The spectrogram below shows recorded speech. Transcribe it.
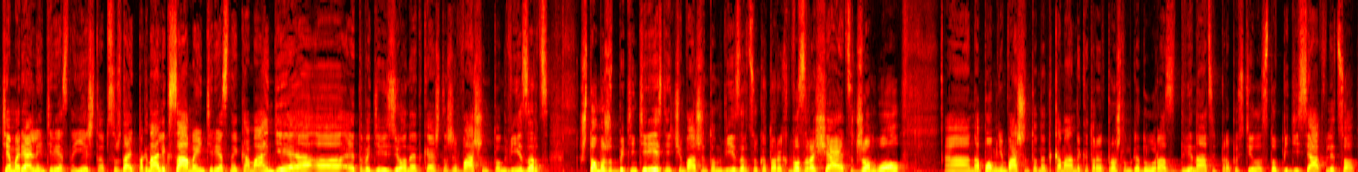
Тема реально интересная, есть что обсуждать. Погнали к самой интересной команде э, этого дивизиона, это, конечно же, Вашингтон Визардс. Что может быть интереснее, чем Вашингтон Визардс, у которых возвращается Джон Уолл? А, напомним, Вашингтон это команда, которая в прошлом году раз 12 пропустила 150 в лицо.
